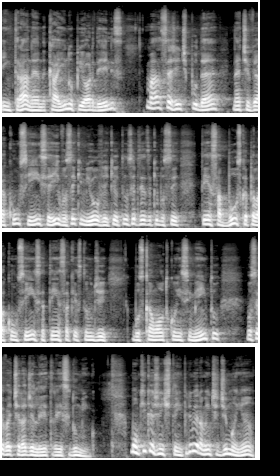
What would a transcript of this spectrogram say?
entrar, né, cair no pior deles. Mas se a gente puder, né, tiver a consciência aí, você que me ouve aqui, eu tenho certeza que você tem essa busca pela consciência, tem essa questão de buscar um autoconhecimento, você vai tirar de letra esse domingo. Bom, o que, que a gente tem? Primeiramente, de manhã,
